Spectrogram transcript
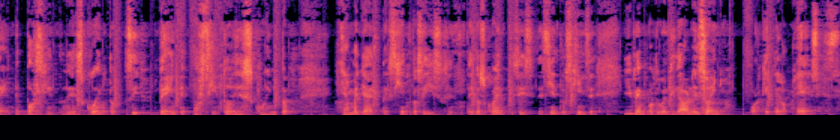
20% de descuento. Sí, 20% de descuento. Llama ya al 306 62 46 715 y ven por tu ventilador del sueño, porque te lo mereces.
